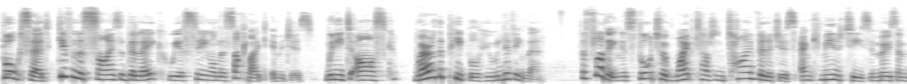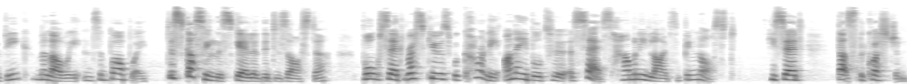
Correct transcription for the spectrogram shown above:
Bourke said, Given the size of the lake we are seeing on the satellite images, we need to ask where are the people who were living there? The flooding is thought to have wiped out entire villages and communities in Mozambique, Malawi, and Zimbabwe. Discussing the scale of the disaster, Bourke said rescuers were currently unable to assess how many lives had been lost. He said, That's the question.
